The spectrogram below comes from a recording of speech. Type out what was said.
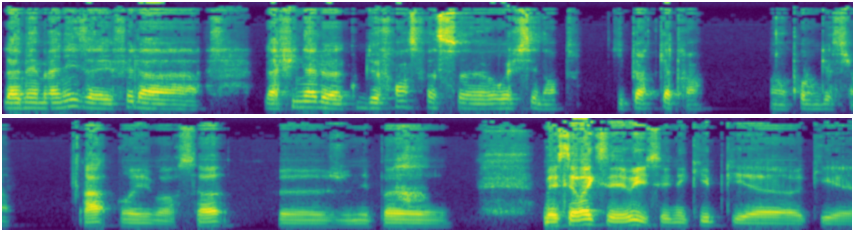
la même année, ils avaient fait la, la finale de la Coupe de France face au FC Nantes, qui perdent 4-1 en prolongation. Ah oui, bon ça, euh, je n'ai pas. Mais c'est vrai que c'est oui, c'est une équipe qui euh, qui est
